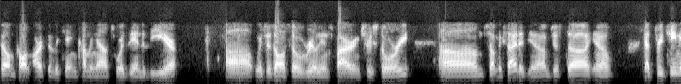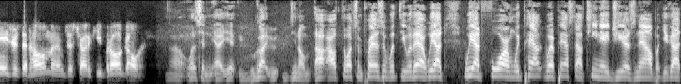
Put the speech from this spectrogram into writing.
film called Arthur the King coming out towards the end of the year, uh, which is also really inspiring, true story. Um, so I'm excited. You know, I'm just, uh, you know, got three teenagers at home, and I'm just trying to keep it all going. Oh, listen, uh, you, you know, our, our, thoughts and prayers are with you there. We had we had four, and we passed we're past our teenage years now. But you got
